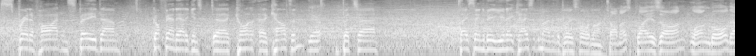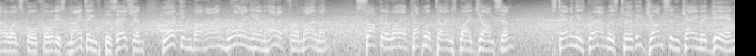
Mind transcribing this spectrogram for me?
spread of height and speed. Um, got found out against uh, uh Carlton. Yeah. But uh, they seem to be a unique case at the moment, the Blues forward line. Thomas plays on, long ball, down towards full forward, his 19th possession, lurking behind. Wellingham had it for a moment, socked away a couple of times by Johnson. Standing his ground was Toovey. Johnson came again,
